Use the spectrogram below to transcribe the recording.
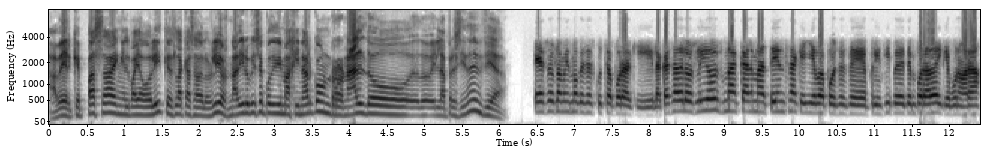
A ver, ¿qué pasa en el Valladolid, que es la casa de los líos? Nadie lo hubiese podido imaginar con Ronaldo en la presidencia. Eso es lo mismo que se escucha por aquí. La casa de los líos, una calma tensa que lleva pues desde principio de temporada y que bueno ahora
